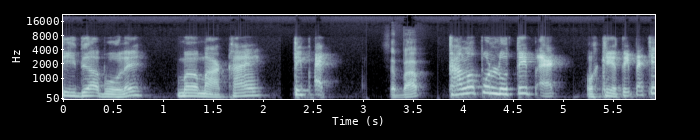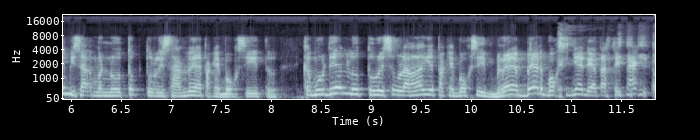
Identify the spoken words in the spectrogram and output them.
tidak boleh memakai tip X. sebab Kalaupun lu tip X, oke tip X-nya bisa menutup tulisan lu yang pakai boxy itu. Kemudian lu tulis ulang lagi pakai boxy, bleber boxynya di atas tip X.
